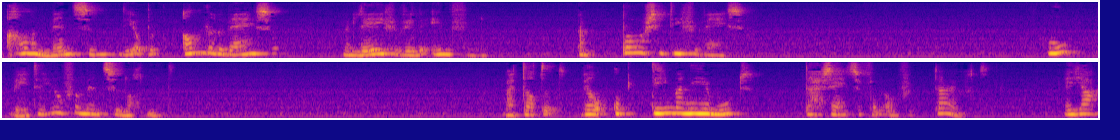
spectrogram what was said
alle mensen die op een andere wijze hun leven willen invullen. Een positieve wijze. Hoe, weten heel veel mensen nog niet. Maar dat het wel op die manier moet, daar zijn ze van overtuigd. En ja,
